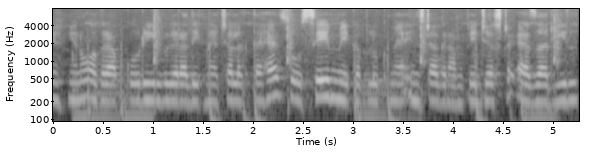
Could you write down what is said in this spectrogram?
यू you नो know, अगर आपको रील वगैरह देखना अच्छा लगता है सो सेम मेकअप लुक मैं इंस्टाग्राम पे जस्ट एज अ रील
